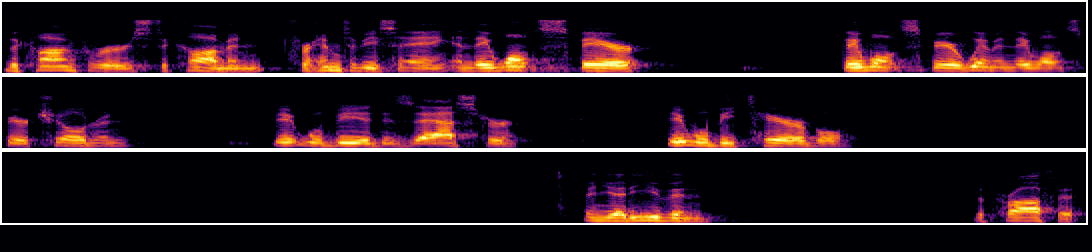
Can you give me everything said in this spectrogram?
the conquerors to come and for him to be saying, and they won't spare, they won't spare women, they won't spare children. It will be a disaster. It will be terrible. And yet, even the prophet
